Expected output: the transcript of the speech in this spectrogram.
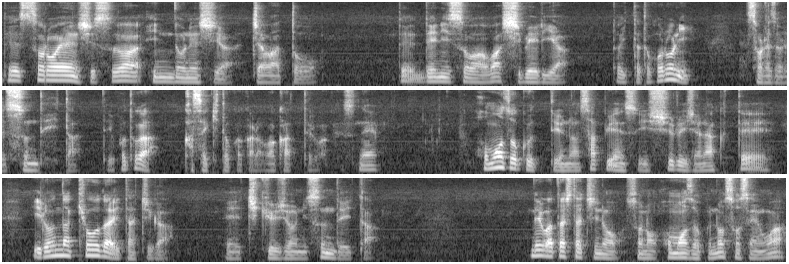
でソロエンシスはインドネシアジャワ島。でデニソワはシベリアといったところにそれぞれ住んでいたっていうことが化石とかから分かってるわけですね。ホモ族っていうのはサピエンス一種類じゃなくていろんな兄弟たちが、地球上に住んでいた。で私たちのそのホモ族の祖先は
